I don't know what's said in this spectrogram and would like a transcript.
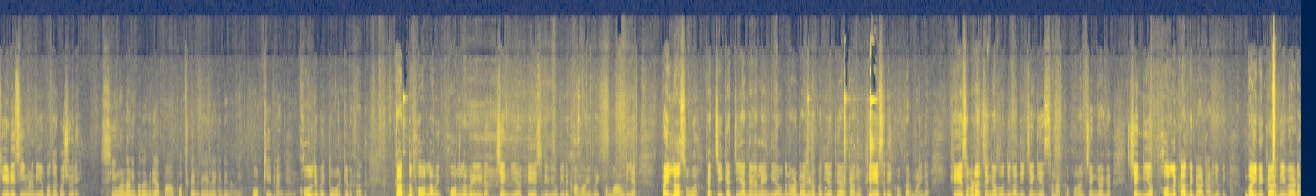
ਕਿਹੜੇ ਸੀਮਨ ਦੀ ਆ ਪਤਾ ਕੁਛ ਵੀਰੇ? ਸੀਮਨ ਦਾ ਨਹੀਂ ਪਤਾ ਵੀਰੇ ਆਪਾਂ ਪੁੱਛ ਕੇ ਡਿਟੇਲ ਲੈ ਕੇ ਦੇ ਦਾਂਗੇ। ਓਕੇ ਵੀਰੇ। ਖੋਲ ਦੇ ਬਾਈ ਤੋੜ ਕੇ ਦਿਖਾ ਦੇ। ਕੱਦ ਫੁੱਲ ਆ ਬਈ ਫੁੱਲ ਬਰੀਡ ਚੰਗੀ ਆ ਫੇਸ ਦੀ ਬਿਊਟੀ ਦਿਖਾਵਾਂਗੇ ਬਈ ਕਮਾਲ ਦੀ ਆ। ਪਹਿਲਾ ਸੂਆ ਕੱਚੀ ਕੱਚੀ ਆ ਦਿਨ ਲੈਂਦੀ ਆ ਉਦੋਂ ਆਰਡਰ ਜਿਹੜਾ ਵਧੀਆ ਤਿਆਰ ਕਰ ਲੂ ਫੇਸ ਦੇਖੋ ਕਰਮ ਵਾਲੀ ਦਾ। ਫੇਸ ਬੜਾ ਚੰਗਾ ਬੋਦੀਵਾਦੀ ਚੰਗੀ ਆ ਸਨੱਖ ਪੁਣਾ ਚੰਗਾ ਗਾ। ਚੰਗੀ ਆ ਫੁੱਲ ਕੱਦ ਕਾਠ ਵਾਲੀ ਆ ਬਈ। ਬਾਈ ਦੇ ਘਰ ਦੀ ਵੜ,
